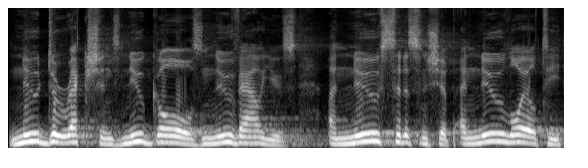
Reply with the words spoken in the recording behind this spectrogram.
new directions, new goals, new values, a new citizenship, a new loyalty.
